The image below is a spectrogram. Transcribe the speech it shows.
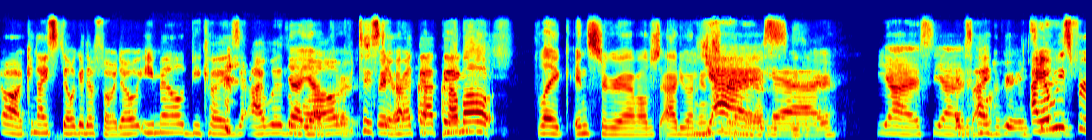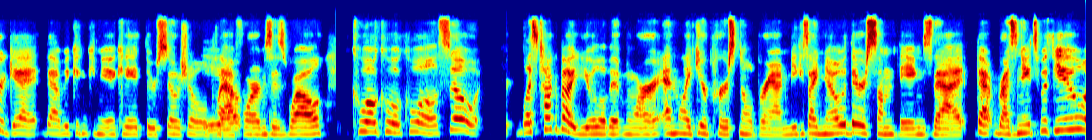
uh, can I still get a photo emailed? Because I would Yeah, yeah. love course. to Wait, stare uh, at that uh, thing. How about like Instagram? I'll just add you on Instagram. I guess it's Yes. easier. Yes, yes. I, I always forget that we can communicate through social Yep. platforms as well. Cool, cool, cool. So let's talk about you a little bit more and like your personal brand because I know there's some things that that resonates with you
